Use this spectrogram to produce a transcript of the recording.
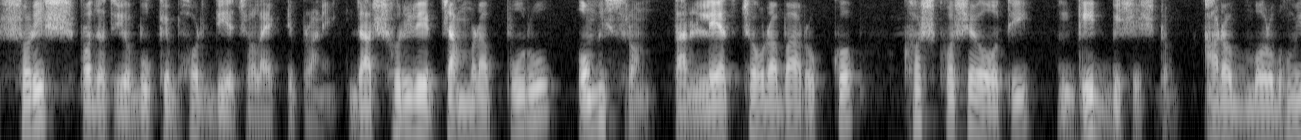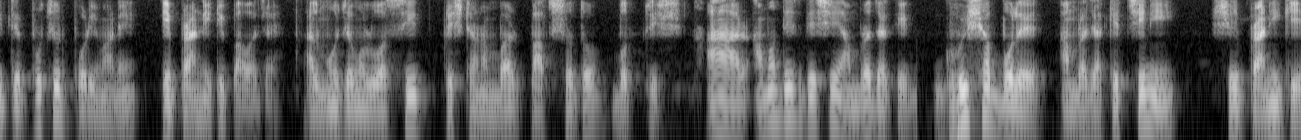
সরিষ প্রজাতীয় বুকে ভর দিয়ে চলা একটি প্রাণী, যার শরীরের চামড়া পুরু অমিশ্রণ তার লেজ চৌড়া বা রুক্ষ, খসখসে অতি গিট বিশিষ্ট। আরব মরুভূমিতে প্রচুর পরিমাণে এই প্রাণীটি পাওয়া যায়। আল মোজামুল ওয়াসিদ, পৃষ্ঠা নম্বর পাঁচশত বত্রিশ। আর আমাদের দেশে আমরা যাকে ঘুইসাপ বলে আমরা যাকে চিনি, সেই প্রাণীকে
